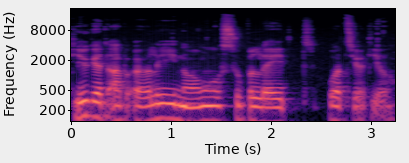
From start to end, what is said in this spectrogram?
Do you get up early, normal, super late? What's your deal?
